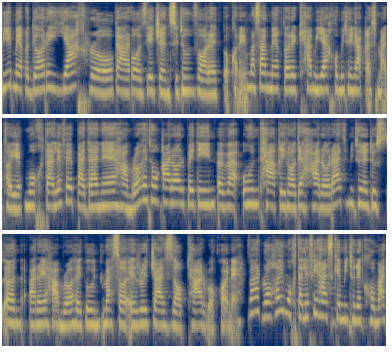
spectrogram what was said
یه مقدار یخ رو در بازی جنسیتون وارد بکنین. مثلا مقدار کمی یخ رو می‌تونید در قسمت های مختلف بدن همراهتون قرار بدین و اون تغییرات حرارت می‌تونه دوستان برای همراهتون مسائل رو جذابتر بکنه. و راه های مختلفی هست که می‌تونه کمک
